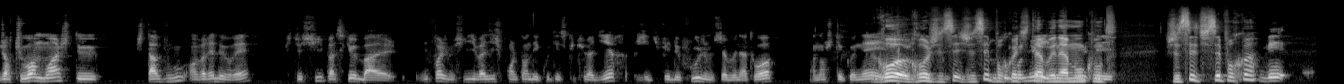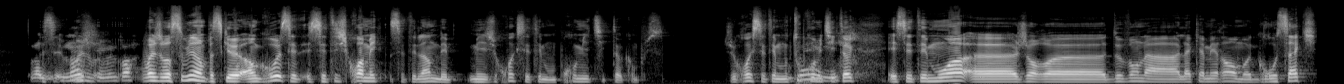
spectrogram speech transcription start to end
genre, tu vois, moi, je te, je t'avoue, en vrai de vrai, je te suis parce que bah une fois, je me suis dit, vas-y, je prends le temps d'écouter ce que tu vas dire. J'ai kiffé de fou, je me suis abonné à toi. Maintenant, je te connais. Gros, je gros, je sais, je sais pourquoi tu t'es abonné à mon compte. Je sais, tu sais pourquoi? mais non, moi, je sais même pas. moi, je m'en souviens parce que, en gros, c'était, je crois, mec, c'était l'un de mes, mais je crois que c'était mon premier TikTok en plus. Je crois que c'était mon tout premier mais TikTok et c'était moi, euh, genre, euh, devant la, la caméra en mode gros sac.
